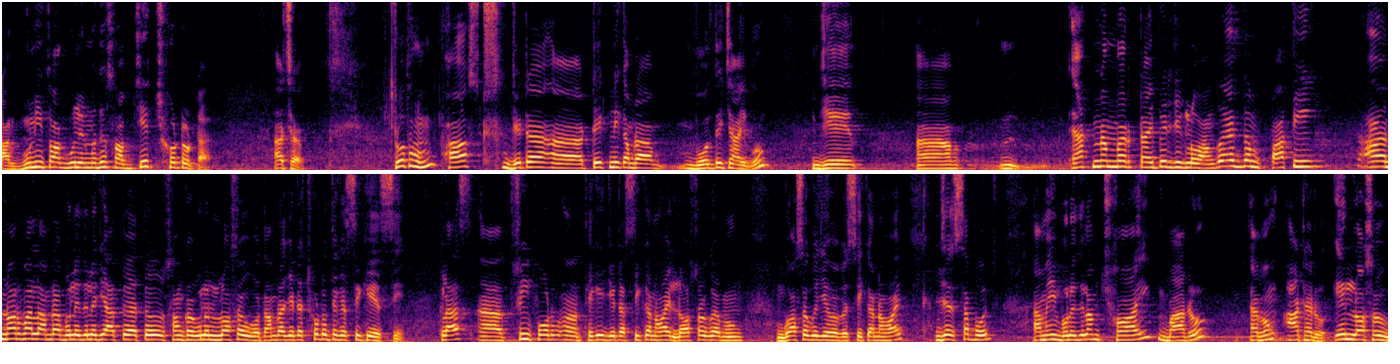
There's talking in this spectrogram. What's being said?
আর গুণিতকগুলির মধ্যে সবচেয়ে ছোটোটা। আচ্ছা প্রথম ফার্স্ট যেটা টেকনিক আমরা বলতে চাইব যে এক নাম্বার টাইপের যেগুলো অঙ্ক, একদম পাতি নর্মাল আমরা বলে দিলে যে এত এত সংখ্যাগুলো লসাগু কত আমরা যেটা ছোট থেকে শিখে এসেছি। ক্লাস থ্রি ফোর থেকে যেটা শেখানো হয় লসাগু এবং গসাগু যেভাবে শেখানো হয়, যে সাপোজ আমি বলে দিলাম ছয়, বারো এবং আঠারো, এর লসাগু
